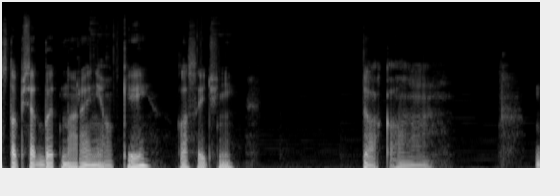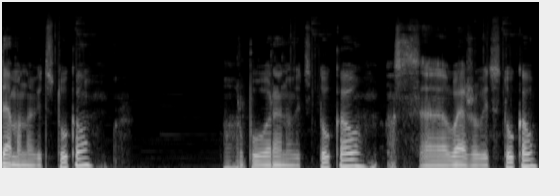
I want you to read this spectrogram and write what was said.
150 бит на арені, окей. Класичній. Так. а, Демона відстукав. Групову арену відстукав. Вежу відстукав.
